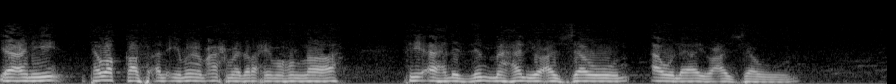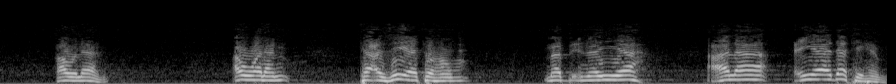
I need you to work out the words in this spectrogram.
يعني توقف الإمام أحمد رحمه الله في أهل الذمة هل يعزون أو لا يعزون؟ قولان. اولا تعزيتهم مبنية على عيادتهم.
